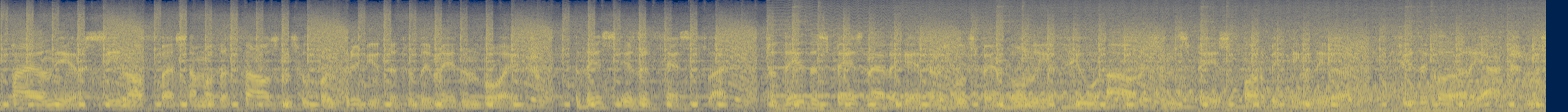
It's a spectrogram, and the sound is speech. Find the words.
other pioneers seen off by some of the thousands who contributed to the maiden voyage. This is a test flight. Today the space navigators will spend only a few hours in space orbiting the Earth. Physical reactions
